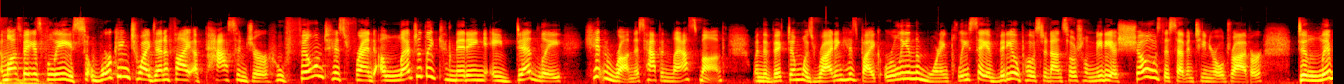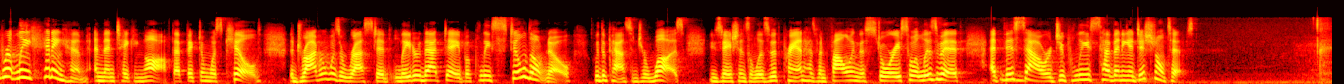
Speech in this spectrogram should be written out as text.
And Las Vegas police working to identify a passenger who filmed his friend allegedly committing a deadly hit and run. This happened last month when the victim was riding his bike early in the morning. Police say a video posted on social media shows the 17 year old driver deliberately hitting him and then taking off. That victim was killed. The driver was arrested later that day, but police still don't know who the passenger was. News Nation's Elizabeth Prann has been following this story. So, Elizabeth, at this mm -hmm. hour, do police have any additional tips?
